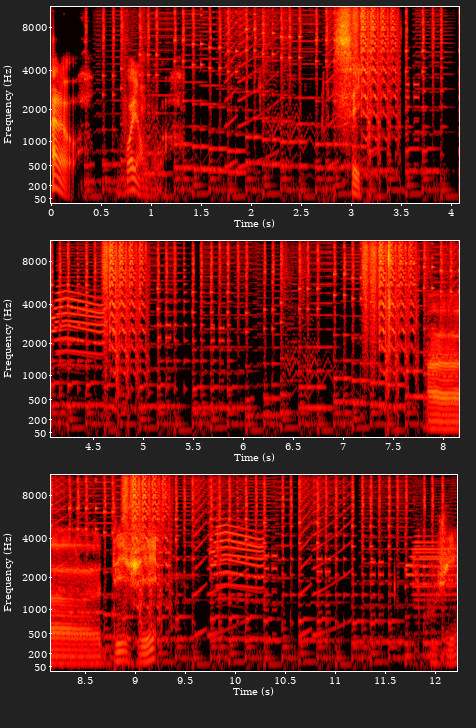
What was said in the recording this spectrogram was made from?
Alors, voyons voir. C. Euh, DG. G.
